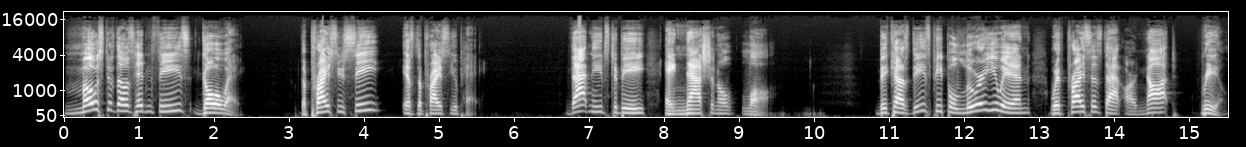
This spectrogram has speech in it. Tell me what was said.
most of those hidden fees go away. The price you see is the price you pay. That needs to be a national law because these people lure you in with prices that are not real.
